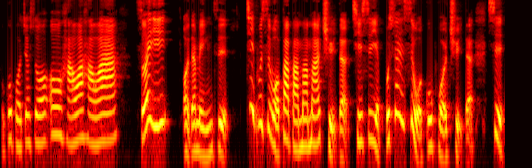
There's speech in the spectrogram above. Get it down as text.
我姑婆就说哦，好啊，好啊。所以我的名字既不是我爸爸妈妈取的，其实也不算是我姑婆取的，是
